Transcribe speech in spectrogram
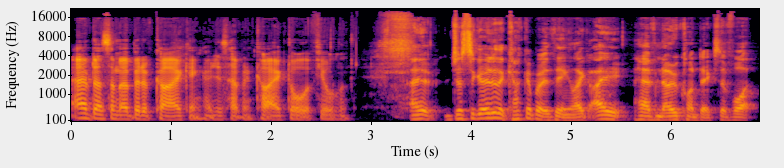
I've done some a bit of kayaking. I just haven't kayaked all of Fiordland. I, just to go to the Kakapo thing, like I have no context of what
